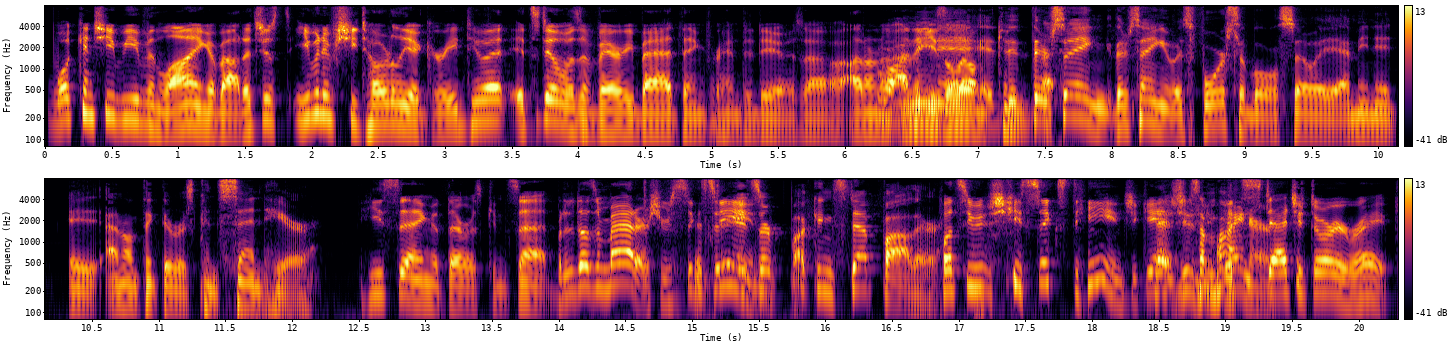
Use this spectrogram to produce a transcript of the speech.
What can she be even lying about? It's just even if she totally agreed to it, it still was a very bad thing for him to do. So I don't know. Well, I, think mean, he's a little. it- con- they're saying they're saying it was forcible, so it, I mean, it, it. I don't think there was consent here. he's saying that there was consent, but it doesn't matter. She was 16. it's her fucking stepfather. Plus, he, she's 16. She can't. Yeah, she's a minor. It's statutory rape.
